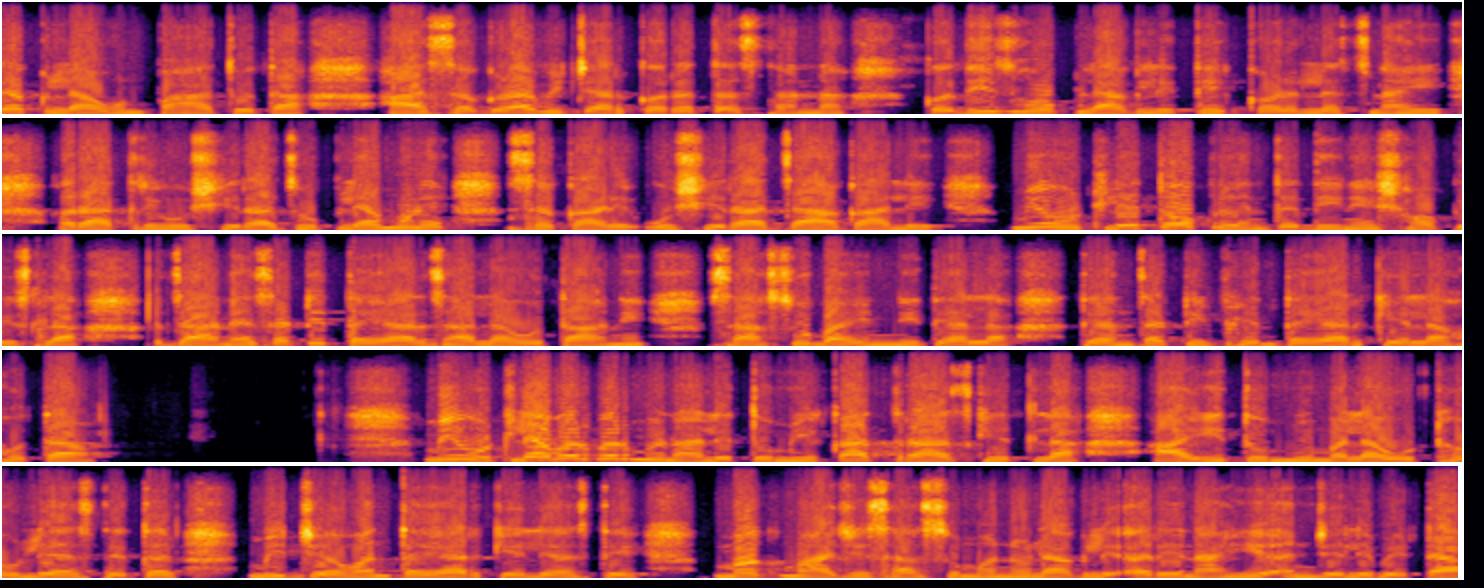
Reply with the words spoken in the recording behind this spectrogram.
टक लावून पाहत होता हा सगळा विचार करत असताना कधी झोप लागली ते कळलंच नाही. रात्री उशिरा झोपल्यामुळे सकाळी उशिरा जाग आली. मी उठले तोपर्यंत दिनेश ऑफिसला जाण्यासाठी तयार झाला होता आणि सासू सासूबाईंनी त्याला त्यांचा टिफिन तयार केला होता. मी उठल्याबरोबर म्हणाले तुम्ही का त्रास घेतला? आई तुम्ही मला उठवले असते तर मी जेवण तयार केले असते. मग माझी सासू म्हणू लागली अरे नाही अंजली बेटा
